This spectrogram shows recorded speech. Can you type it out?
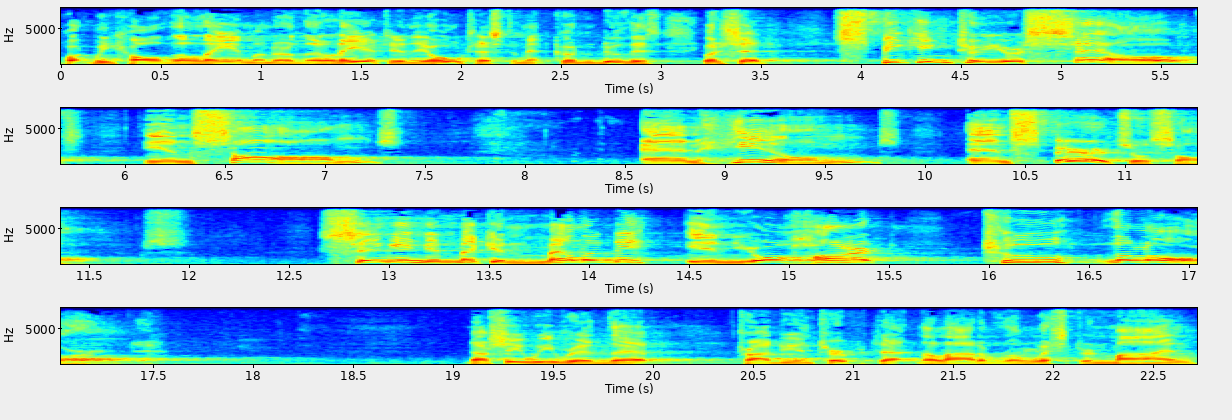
What we call the layman or the laity in the Old Testament couldn't do this. But it said, speaking to yourselves in psalms and hymns and spiritual songs, singing and making melody in your heart to the Lord. Now, see, we read that, tried to interpret that in the light of the Western mind.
